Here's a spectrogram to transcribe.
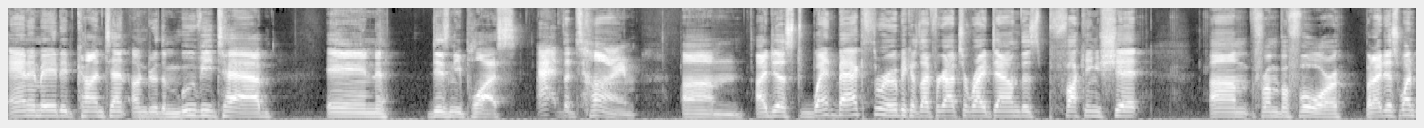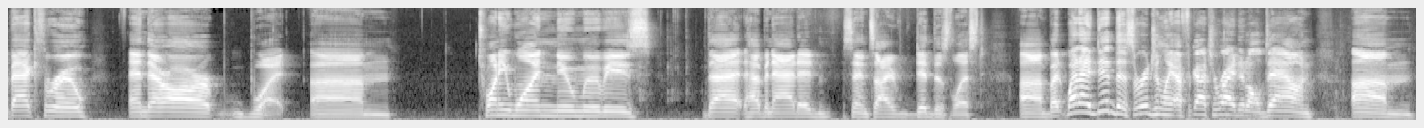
animated content under the movie tab in Disney Plus at the time. Um, I just went back through because I forgot to write down this fucking shit um, from before, but I just went back through and there are what? Um, 21 new movies that have been added since I did this list. Um, but when I did this originally, I forgot to write it all down um,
